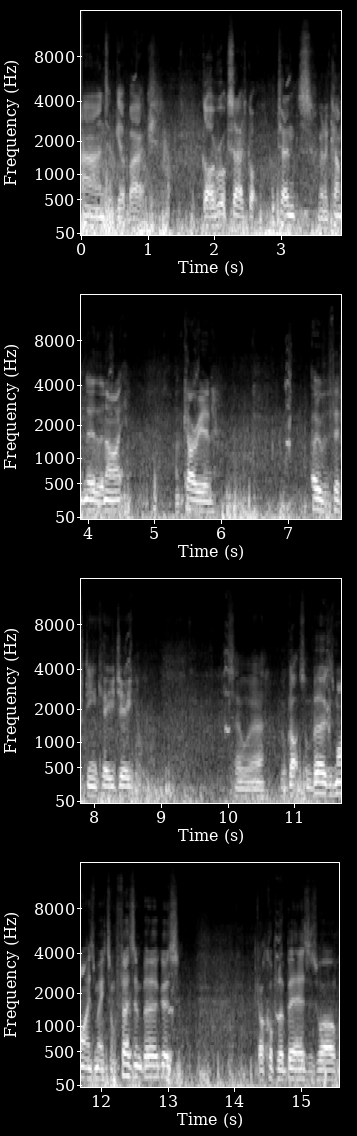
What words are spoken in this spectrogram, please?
and get back. Got a rucksack, got tents. I'm to camp there the night. I'm carrying over 15 kg. So uh, we've got some burgers. Martin's made some pheasant burgers. Got a couple of beers as well.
